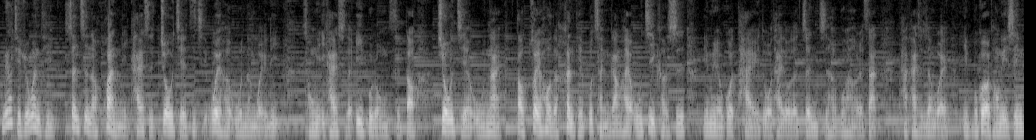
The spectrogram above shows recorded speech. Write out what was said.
没有解决问题，甚至呢，换你开始纠结自己为何无能为力。从一开始的义不容辞到纠结无奈，到最后的恨铁不成钢，还有无计可施，你们有过太多太多的争执和不欢而散。他开始认为你不够有同理心，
